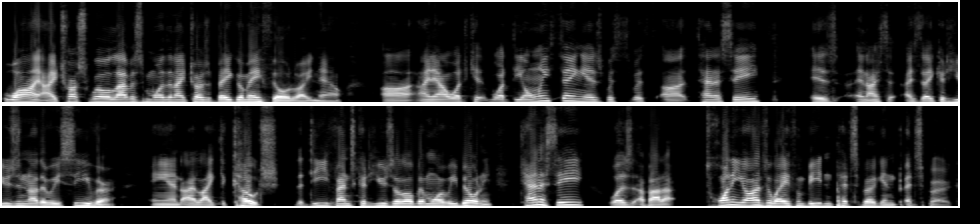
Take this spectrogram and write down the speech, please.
Why? I trust Will Levis more than I trust Baker Mayfield right now. Uh, I now what what the only thing is with with uh, Tennessee is, and I as they could use another receiver, and I like the coach. The defense could use a little bit more rebuilding. Tennessee was about a 20 yards away from beating Pittsburgh in Pittsburgh.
